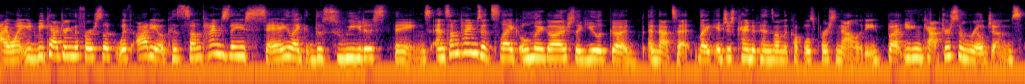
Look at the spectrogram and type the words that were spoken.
I want you to be capturing the first look with audio because sometimes they say like the sweetest things. And sometimes it's like, oh my gosh, like you look good. And that's it. Like it just kind of depends on the couple's personality. But you can capture some real gems.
